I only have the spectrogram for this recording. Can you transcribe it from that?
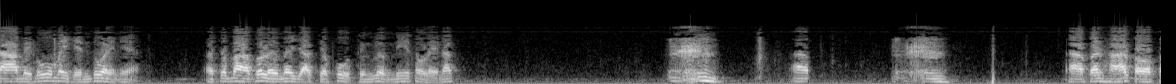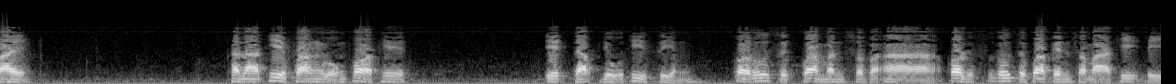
ดาไม่รู้ไม่เห็นด้วยเนี่ย อาจารย์บ้าก็เลยไม่อยากจะพูดถึงเรื่องนี้เท่าไหร่นัก ปัญหาต่อไป ขณะที่ฟังหลวงพ่อเทศ จิตจับอยู่ที่เสียง ก็รู้สึกว่ามันสบาก็รู้สึกว่าเป็นสมาธิดี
